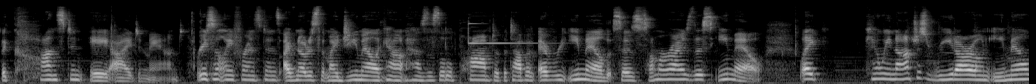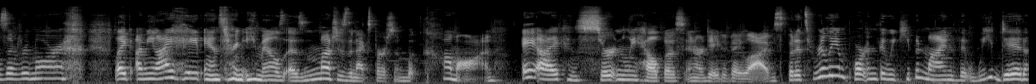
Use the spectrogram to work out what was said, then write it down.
the constant AI demand. Recently, for instance, I've noticed that my Gmail account has this little prompt at the top of every email that says, summarize this email. Like, can we not just read our own emails every more? like, I mean, I hate answering emails as much as the next person, but come on. AI can certainly help us in our day to day lives, but it's really important that we keep in mind that we did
